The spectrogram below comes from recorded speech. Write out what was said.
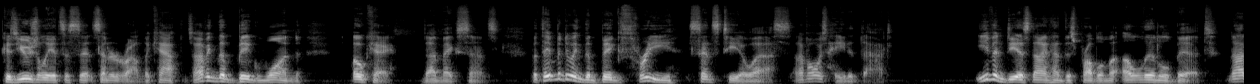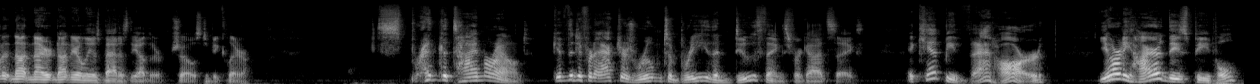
Because usually it's centered around the captain. So having the big one, okay, that makes sense. But they've been doing the big three since TOS, and I've always hated that. Even DS9 had this problem a little bit. Not, not, not nearly as bad as the other shows, to be clear. Spread the time around. Give the different actors room to breathe and do things, for God's sakes. It can't be that hard. You already hired these people.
